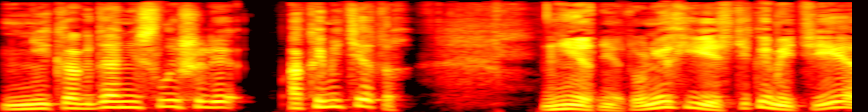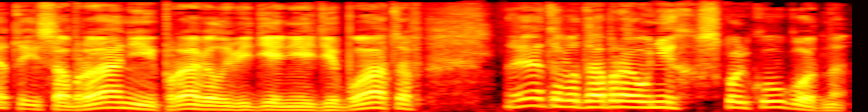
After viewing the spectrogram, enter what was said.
никогда не слышали о комитетах? Нет, нет, у них есть и комитеты, и собрания, и правила ведения дебатов. Этого добра у них сколько угодно.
